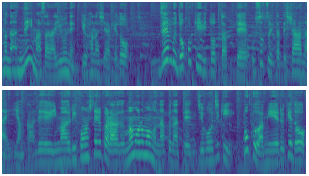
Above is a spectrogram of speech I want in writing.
まあ、なんで今更言うねんっていう話やけど全部どこ切り取ったって嘘ついたってしゃあないやんか。で今離婚してるから守るもんもなくなって自暴自棄っぽくは見えるけど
